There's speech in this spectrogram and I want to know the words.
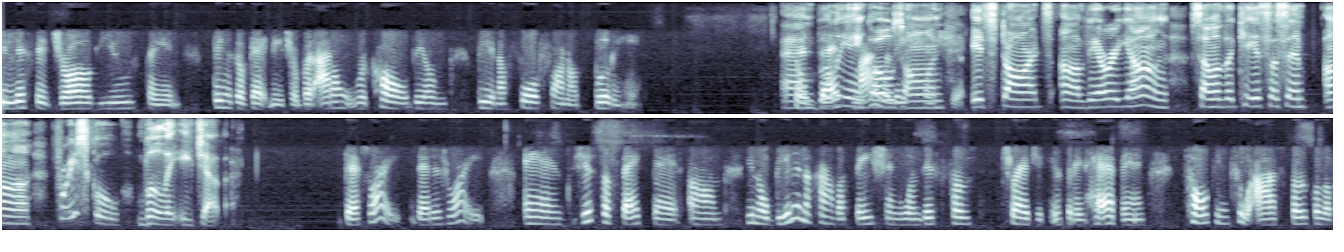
illicit drug use and things of that nature. But I don't recall them being a forefront of bullying. And so bullying goes on. It starts uh, very young. Some of the kids are in uh, preschool bully each other. That's right. That is right. And just the fact that, um, you know, being in a conversation when this first tragic incident happened, talking to our circle of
